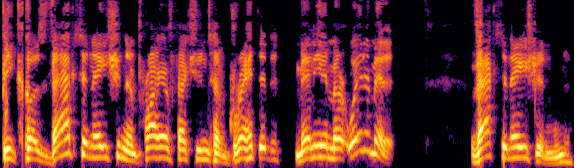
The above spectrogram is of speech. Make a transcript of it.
because vaccination and prior infections have granted many Americans. Wait a minute. Vaccination,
